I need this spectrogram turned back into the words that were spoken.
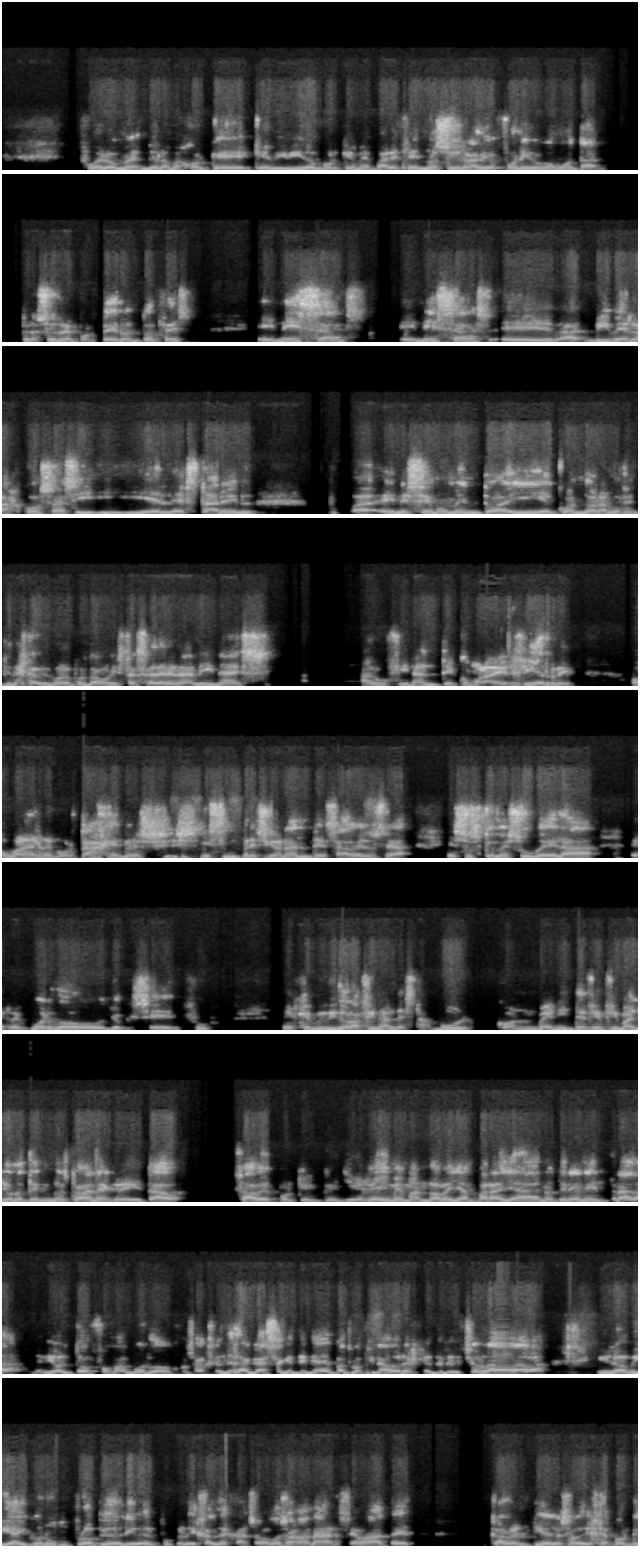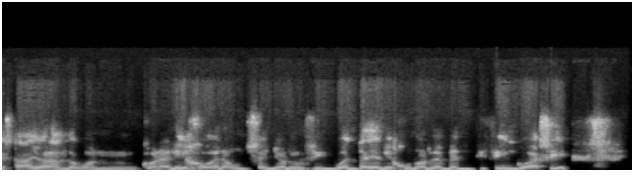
fue lo, de lo mejor que, que he vivido porque me parece, no soy radiofónico como tal, pero soy reportero, entonces en esas, en esas eh, vives las cosas y, el estar en, en, ese momento ahí, cuando las voces tienes que abrir con el protagonista, esa adrenalina es alucinante, como la del cierre o para el reportaje, pero es, impresionante, ¿sabes? O sea, eso es que me sube la, el recuerdo, yo qué sé, es que he vivido la final de Estambul con Benítez y encima yo no, no estaba ni acreditado. ¿Sabes? Porque llegué y me mandó a Bellán para allá, no tenía ni entrada. Me dio el tofo, me acuerdo, José Ángel de la Casa, que tenía de patrocinadores, que televisión la daba, y lo vi ahí con un propio de Liverpool, porque le dije al descanso, vamos a ganar, se llama Ted. Claro, el tío, yo se lo dije porque estaba llorando con, con, el hijo, era un señor de un 50 y el hijo unos de 25 así,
